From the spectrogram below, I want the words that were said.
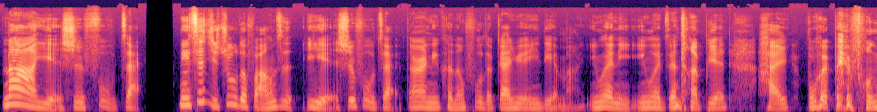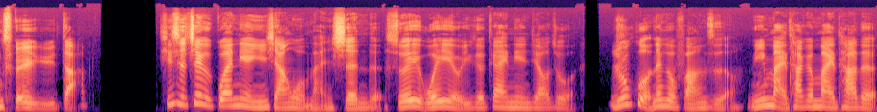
那也是负债。你自己住的房子也是负债，当然你可能付的甘愿一点嘛，因为你因为在那边还不会被风吹雨打。其实这个观念影响我蛮深的，所以我也有一个概念叫做：如果那个房子你买它跟卖它的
